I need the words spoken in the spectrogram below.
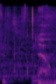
no.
